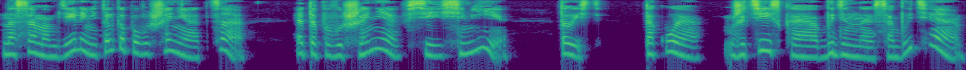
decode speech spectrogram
на самом деле не только повышение отца, это повышение всей семьи. То есть такое житейское обыденное событие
